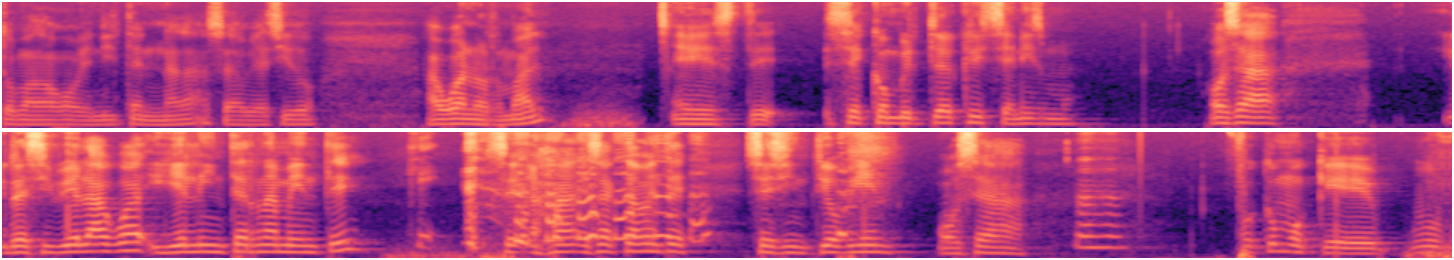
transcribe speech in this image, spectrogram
tomado agua bendita ni nada, o sea, había sido agua normal. Este, se convirtió al cristianismo. O sea, recibió el agua y él internamente, ¿Qué? se- ajá, exactamente, se sintió bien. O sea, Ajá. fue como que, uf,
